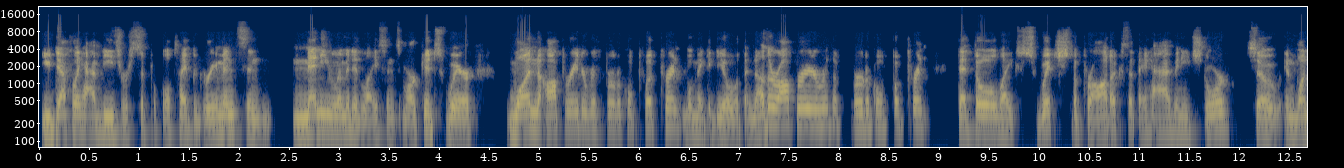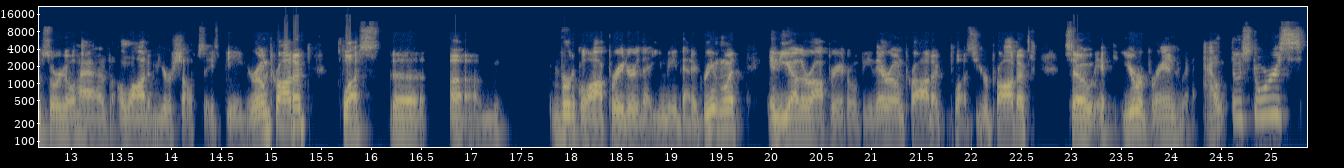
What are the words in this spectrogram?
you definitely have these reciprocal type agreements in many limited license markets where one operator with vertical footprint will make a deal with another operator with a vertical footprint that they'll like switch the products that they have in each store. So in one store, you'll have a lot of your shelf space being your own product plus the um, vertical operator that you made that agreement with. And the other operator will be their own product plus your product. So if you're a brand without those stores,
